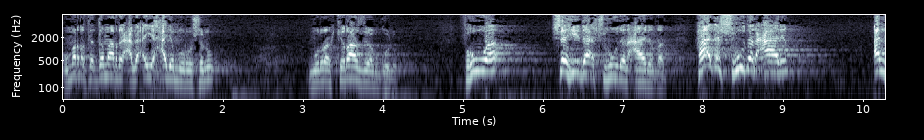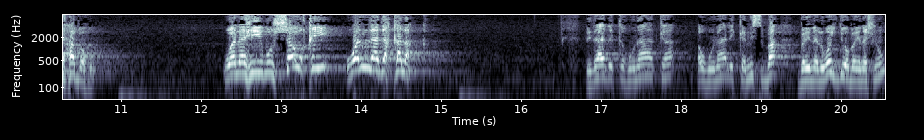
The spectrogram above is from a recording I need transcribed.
ومرة تلقى مر على أي حاجة مرور شنو؟ مرور الكرام زي ما بيقولوا. فهو شهد شهودا عارضا. هذا الشهود العارض ألهبه ولهيب الشوق ولد قلق. لذلك هناك أو هنالك نسبة بين الوجد وبين شنو؟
